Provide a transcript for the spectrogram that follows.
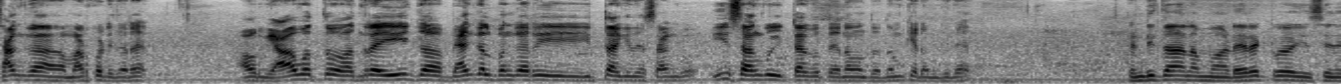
ಸಾಂಗ್ ಮಾಡ್ಕೊಂಡಿದ್ದಾರೆ. ಅವ್ರಿಗೆ ಯಾವತ್ತು ಅಂದರೆ ಈಗ ಬ್ಯಾಂಗಲ್ ಬಂಗಾರಿ ಹಿಟ್ಟಾಗಿದೆ ಸಾಂಗು. ಈ ಸಾಂಗು ಹಿಟ್ಟಾಗುತ್ತೆ ಅನ್ನೋ ಒಂದು ನಂಬಿಕೆ ನಮಗಿದೆ. ಖಂಡಿತ ನಮ್ಮ ಡೈರೆಕ್ಟ್ರು ಈ ಸಿನಿ,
